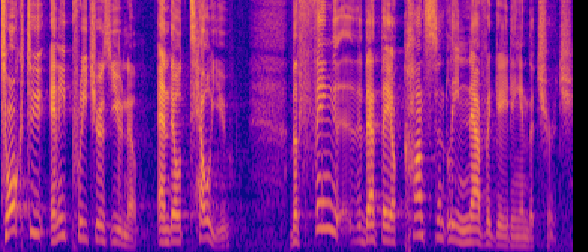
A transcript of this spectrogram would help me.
talk to any preachers you know, and they'll tell you the thing that they are constantly navigating in the church.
